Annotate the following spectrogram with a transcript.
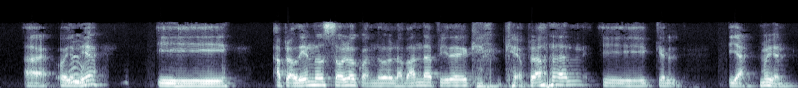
ah, hoy en día. Y aplaudiendo solo cuando la banda pide que, aplaudan y que ya, muy bien.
